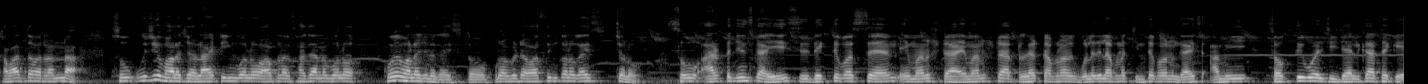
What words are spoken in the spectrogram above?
খাবার দাবার, রান্না সব কিছুই ভালো ছিল। লাইটিং বলো আপনার সাজানো বলো, খুবই ভালো ছিল গাইস তো পুরো ভিডিও ওয়াচিং করো গাইস চলো। সো আরেকটা জিনিস গাইস দেখতে পাচ্ছেন এই মানুষটা, এই মানুষটার ট্যালেন্টটা আপনার বলে দিলে আপনারা চিনতে পারবেন গাইস আমি শক্তি বলছি, জেলকা থেকে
